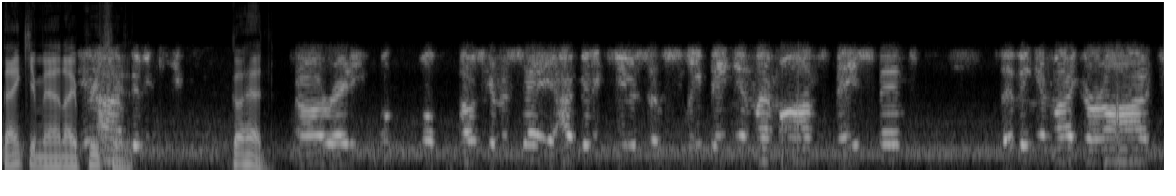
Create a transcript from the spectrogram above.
Thank you, man. I yeah, appreciate it. keep Go ahead. already. Well, well, I was going to say I've been accused of sleeping in my mom's basement, living in my garage,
